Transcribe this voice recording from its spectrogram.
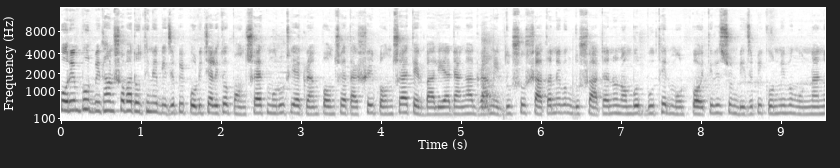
করিমপুর বিধানসভার অধীনে বিজেপি পরিচালিত পঞ্চায়েত মুরুটিয়া গ্রাম পঞ্চায়েত আর সেই পঞ্চায়েতের বালিয়াডাঙ্গা গ্রামে দুশো সাতান্ন এবং দুশো আটান্ন নম্বর বুথের মোট পঁয়ত্রিশ জন বিজেপি কর্মী এবং অন্যান্য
